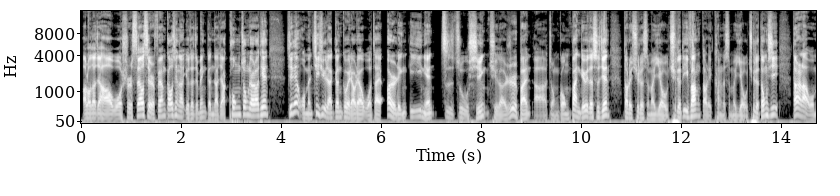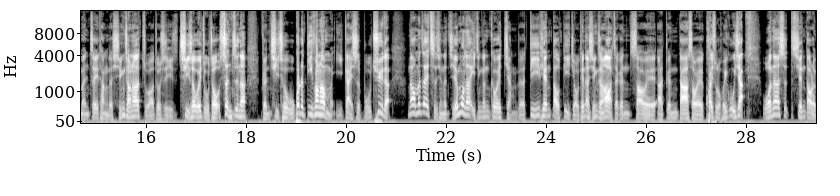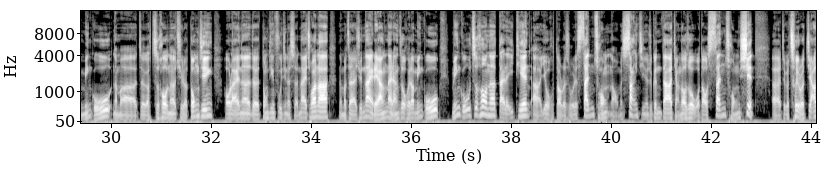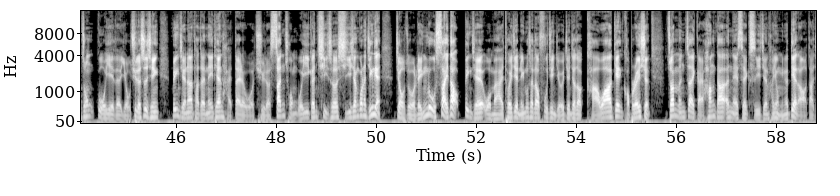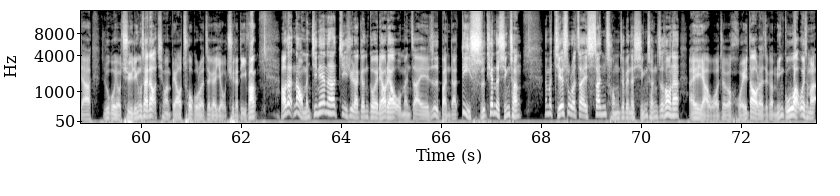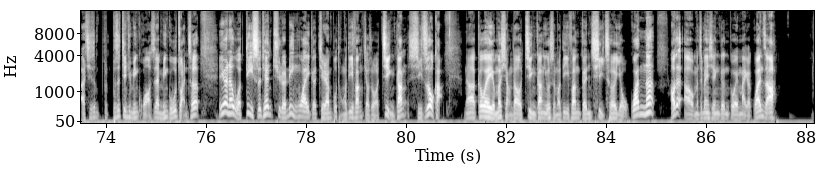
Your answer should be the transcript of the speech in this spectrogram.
Hello，大家好，我是 Celsius，非常高兴呢，又在这边跟大家空中聊聊天。今天我们继续来跟各位聊聊我在二零一一年自助行去了日本啊，总共半个月的时间，到底去了什么有趣的地方？到底看了什么有趣的东西？当然了，我们这一趟的行程呢，主要就是以汽车为主轴，甚至呢，跟汽车无关的地方呢，我们一概是不去的。那我们在此前的节目呢，已经跟各位讲的第一天到第九天的行程啊，再跟稍微啊，跟大家稍微快速的回顾一下。我呢是先到了名古屋。那么这个之后呢，去了东京，后来呢，这东京附近的神奈川啦，那么再来去奈良，奈良之后回到名古屋，名古屋之后呢，待了一天啊、又到了所谓的三重。那我们上一集呢，就跟大家讲到说，我到三重县呃这个车友的家中过夜的有趣的事情，并且呢，他在那天还带了我去了三重唯一跟汽车息息相关的景点，叫做铃鹿赛道，并且我们还推荐铃鹿赛道附近有一间叫做卡瓦 g n Corporation，专门在改 Honda NSX 一间很有名的店啊，大家如果有去铃鹿赛道，千万不要错过了这个有趣的地方。好的，那我们今天呢，继续来跟各位聊聊我们在日本的第十天的行程。那么结束了在三重这边的行程之后呢，哎呀，我这个回到了这个名古屋啊。为什么啊？其实不不是进去名古屋啊，是在名古屋转车。因为呢，我第十天去了另外一个截然不同的地方，叫做静冈喜之冈。那各位有没有想到静冈有什么地方跟汽车有关呢？好的啊，我们这边先跟各位卖个关子啊。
